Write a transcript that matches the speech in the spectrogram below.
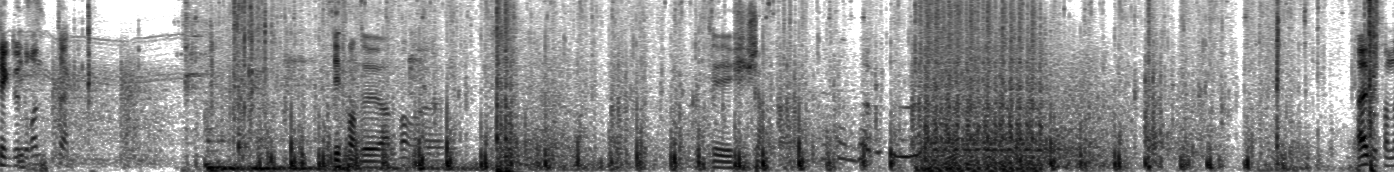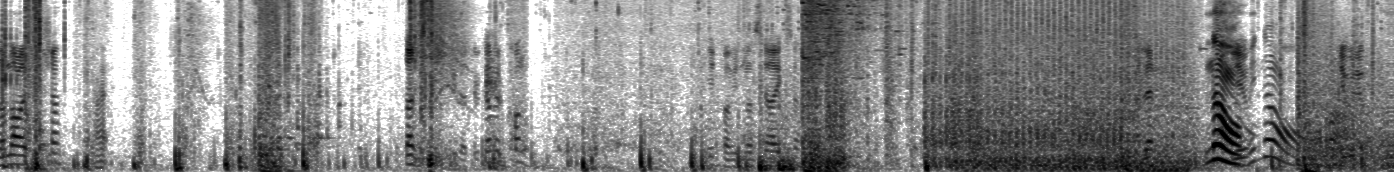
Check de drone, tac. Défend de à mort. Euh... Côté chicha. Ah, défendre la mort le chat Ouais. Putain, j'ai là, quelqu'un veut le prendre J'ai pas envie de m'insérer avec ça. Non, Il mais non Il est où, il est où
